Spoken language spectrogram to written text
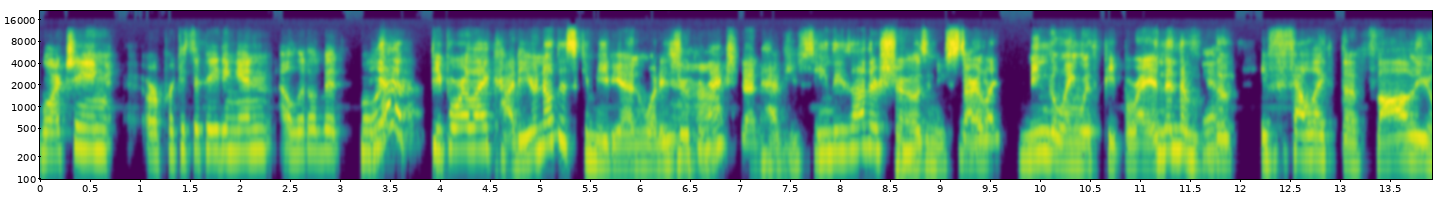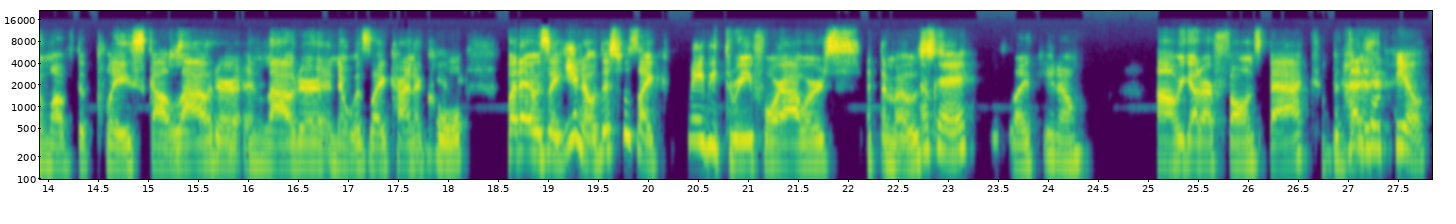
watching or participating in a little bit more? Yeah. People are like, How do you know this comedian? What is uh-huh. your connection? Have you seen these other shows? And you start yeah. like mingling with people, right? And then the yeah. the it felt like the volume of the place got louder and louder and it was like kind of cool. Yeah. But I was like, you know, this was like maybe three, four hours at the most. Okay. like, you know, uh, we got our phones back. But How that did that feel?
